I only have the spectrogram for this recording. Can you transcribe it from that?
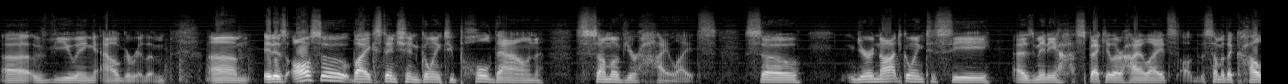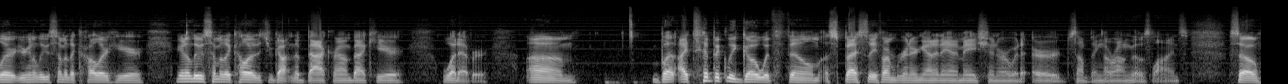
uh, viewing algorithm. Um, it is also, by extension, going to pull down some of your highlights. So you're not going to see as many specular highlights. Some of the color, you're going to lose some of the color here. You're going to lose some of the color that you've got in the background back here, whatever. Um, but I typically go with film, especially if I'm rendering out an animation or what, or something along those lines. So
